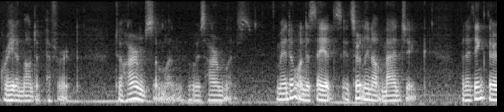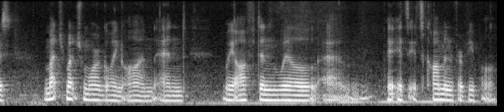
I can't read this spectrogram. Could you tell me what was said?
great amount of effort to harm someone who is harmless. I mean, I don't want to say it's, it's certainly not magic, but I think there's much, much more going on and we often will, um, it's, it's common for people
